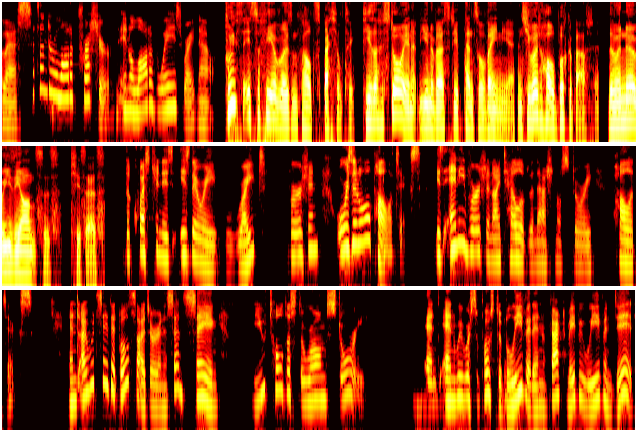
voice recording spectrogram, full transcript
US, that's under a lot of pressure in a lot of ways right now. Truth is Sophia Rosenfeld's specialty. She's a historian at the University of Pennsylvania, and she wrote a whole book about it. There are no easy answers, she says. The question is is there a right version or is it all politics? Is any version I tell of the national story politics? And I would say that both sides are, in a sense, saying, you told us the wrong story. And, and we were supposed to believe it. And in fact, maybe we even did.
